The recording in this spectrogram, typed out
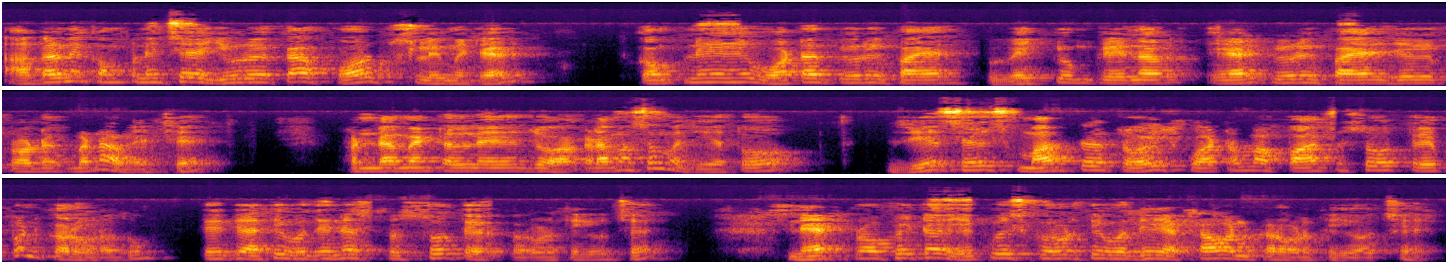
આગળની કંપની છે Eureka Forbes limited. Company water purifier, vacuum cleaner, air purifier જેવી પ્રોડક્ટ બનાવે છે. ફંડામેન્ટલને જો આંકડામાં સમજીએ તો જે સેલ્સ માત્ર ચોવીસ ક્વાર્ટરમાં પાંચસો ત્રેપન કરોડ હતું, તે ત્યાંથી વધીને છસો તેર કરોડ થયું છે. નેટ પ્રોફિટ એકવીસ કરોડથી વધી, એકાવન કરોડ થયો છે.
